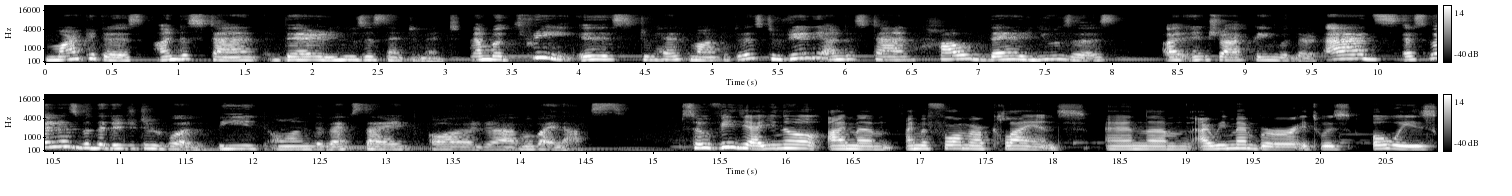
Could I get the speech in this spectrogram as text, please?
marketers understand their user sentiment? Number three is to help marketers to really understand how their users are interacting with their ads as well as with the digital world, be it on the website or uh, mobile apps. So Vidya, you know, I'm a, I'm a former client and um, I remember it was always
